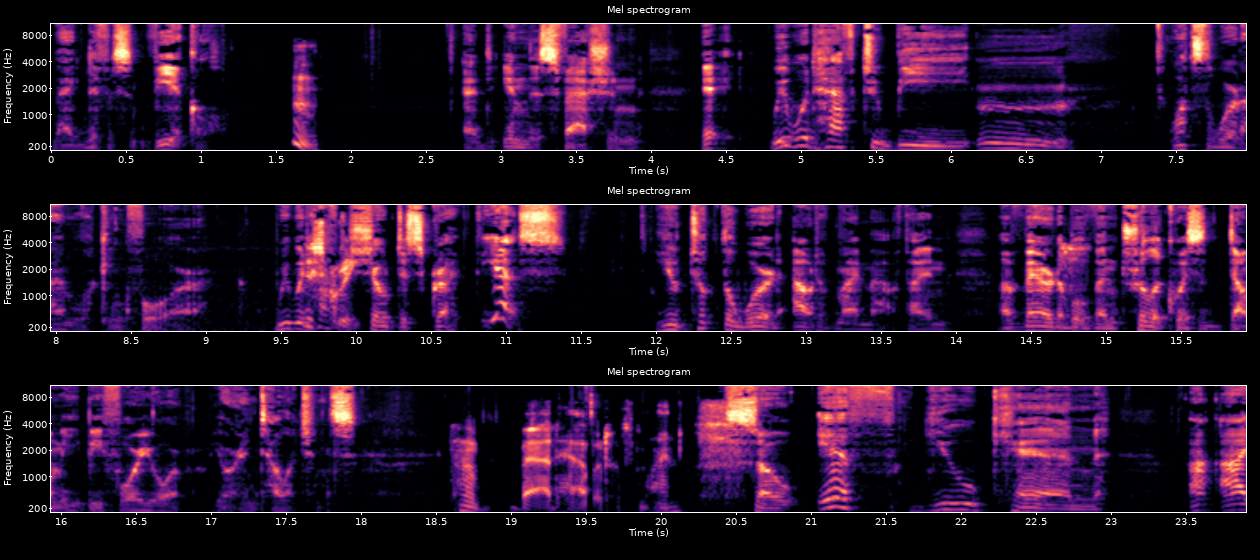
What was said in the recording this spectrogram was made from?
magnificent vehicle. And in this fashion, it, we would have to be. Mm, what's the word I'm looking for? We would have to show discretion. Yes. You took the word out of my mouth. I'm a veritable ventriloquist dummy before your your intelligence. A bad habit of mine. So if you can, I, I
